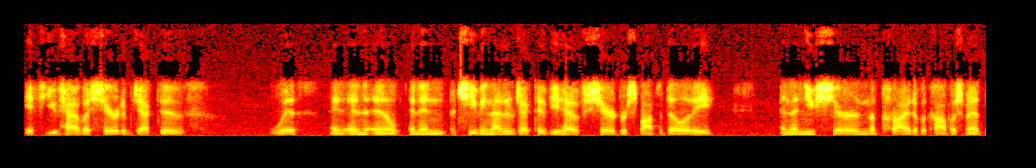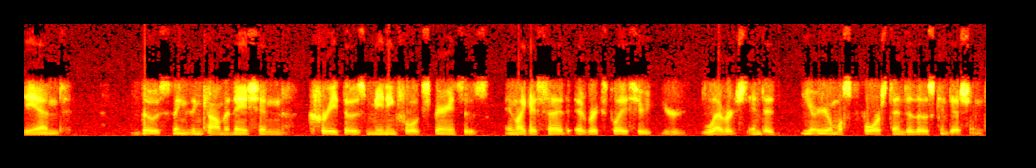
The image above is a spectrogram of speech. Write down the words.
if you have a shared objective with and, and, and in achieving that objective you have shared responsibility, and then you share in the pride of accomplishment at the end those things in combination create those meaningful experiences. And like I said, at Rick's Place, you're, you're leveraged into, you're, you're, almost forced into those conditions.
